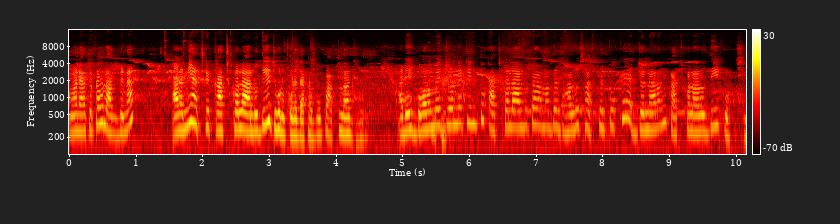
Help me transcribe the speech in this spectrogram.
আমার এতটাও লাগবে না। আর আমি আজকে কাঁচকলা আলু দিয়ে ঝোল করে দেখাবো, পাতলা ঝোল। আর এই গরমের জন্য কিন্তু কাঁচকলা আলুটা আমাদের ভালো স্বাস্থ্যের পক্ষে, এর জন্য আর আমি কাঁচকলা আলু দিয়েই করছি।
